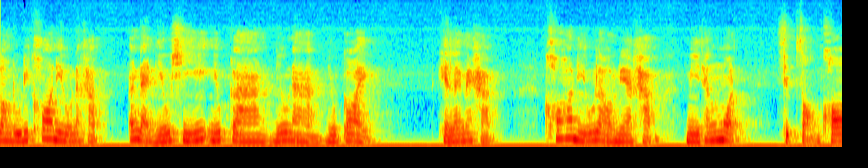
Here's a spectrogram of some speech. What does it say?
ลองดูที่ข้อนิ้วนะครับ ตั้งแต่นิ้วชี้ นิ้วกลาง นิ้วนาง นิ้วก้อย เห็นอะไรไหมครับ ข้อนิ้วเราเนี่ยครับมีทั้งหมด 12 ข้อ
